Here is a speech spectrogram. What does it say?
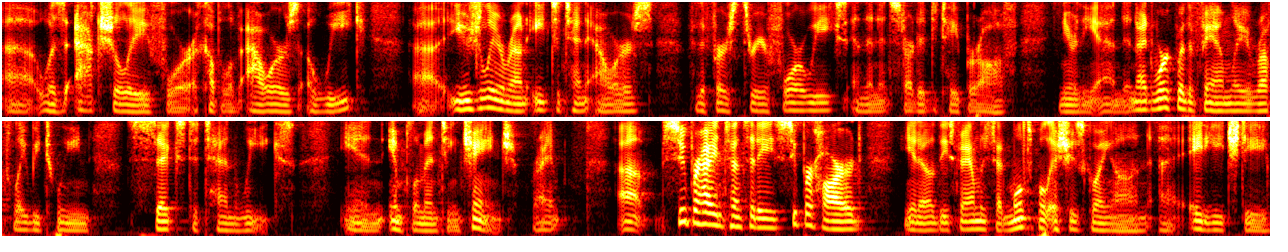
uh, was actually for a couple of hours a week, uh, usually around eight to 10 hours for the first three or four weeks, and then it started to taper off near the end. And I'd work with a family roughly between six to 10 weeks in implementing change, right? Uh, super high intensity, super hard. You know, these families had multiple issues going on, uh, ADHD.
